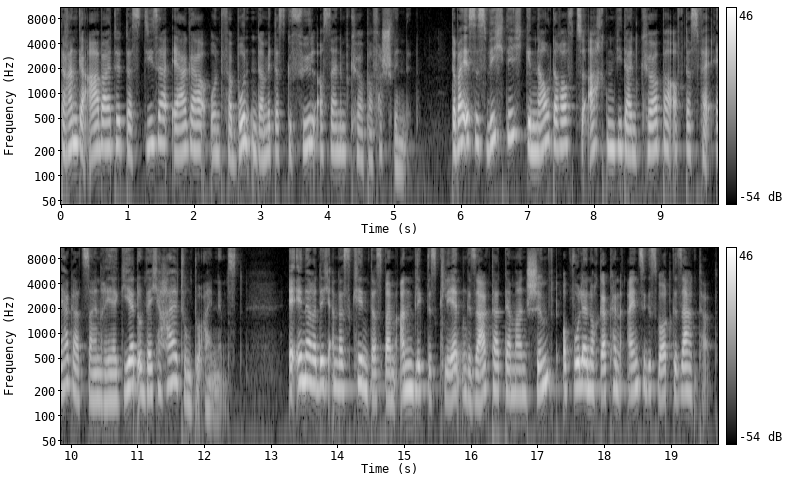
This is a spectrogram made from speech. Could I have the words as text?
daran gearbeitet, dass dieser Ärger und verbunden damit das Gefühl aus seinem Körper verschwindet. Dabei ist es wichtig, genau darauf zu achten, wie dein Körper auf das Verärgertsein reagiert und welche Haltung du einnimmst. Erinnere dich an das Kind, das beim Anblick des Klienten gesagt hat, der Mann schimpft, obwohl er noch gar kein einziges Wort gesagt hat.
